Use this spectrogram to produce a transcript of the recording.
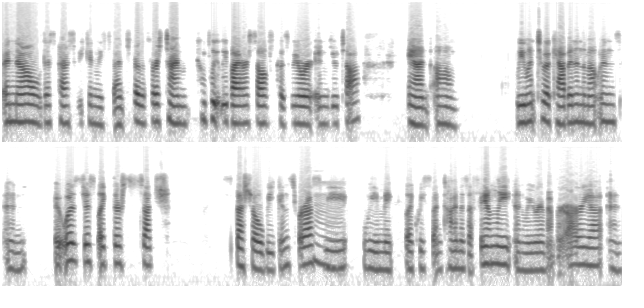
and now this past weekend we spent for the first time completely by ourselves because we were in Utah and um we went to a cabin in the mountains and it was just like there's such special weekends for us. We we make like we spend time as a family and we remember Aria and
